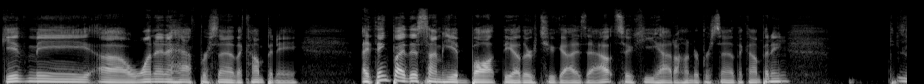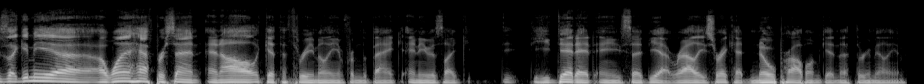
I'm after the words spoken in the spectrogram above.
give me uh one and a half percent of the company." I think by this time he had bought the other two guys out, so he had 100% of the company. He was like, "Give me a, a one and a half percent, and I'll get the three million from the bank." And he was like, d- he did it, and he said, "Yeah, Rally's Rick had no problem getting the three million.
